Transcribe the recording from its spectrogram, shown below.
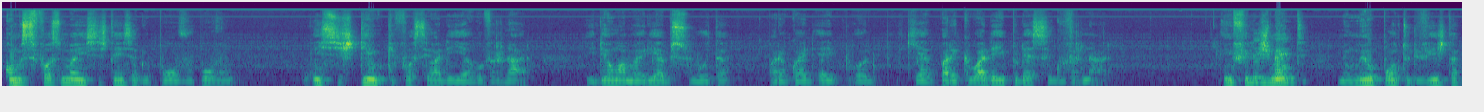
como se fosse uma insistência do povo. O povo insistiu que fosse o ADI a governar e deu uma maioria absoluta para que o ADI, para que o ADI pudesse governar. Infelizmente, no meu ponto de vista,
